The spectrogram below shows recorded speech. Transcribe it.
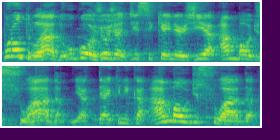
Por outro lado, o Gojo já disse que a energia amaldiçoada e a técnica amaldiçoada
